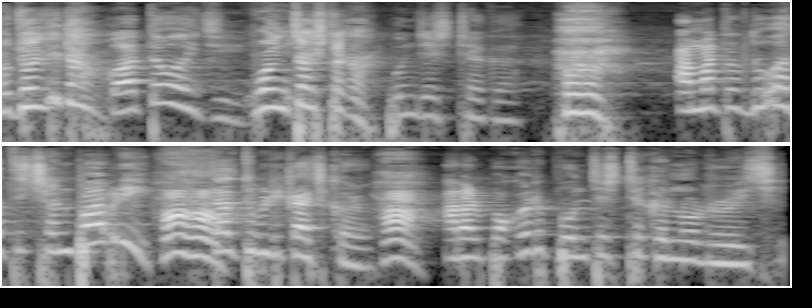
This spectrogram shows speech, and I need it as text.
হ্যাঁ? জলদি দাও। কত হয়েছে? পঞ্চাশ টাকা। পঞ্চাশ টাকা। হ্যাঁ আমার তো দু হাতে ছান পাবড়ি। হ্যাঁ, হ্যাঁ। তাহলে তুমি কাজ করো। হ্যাঁ। আমার পকেটে পঞ্চাশ টাকার নোট রয়েছে।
